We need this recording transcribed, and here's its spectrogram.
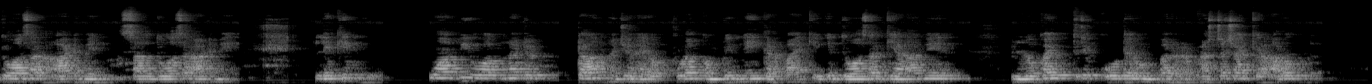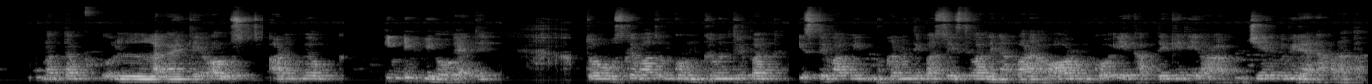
दो हज़ार आठ में, साल दो हज़ार आठ में। लेकिन वहाँ भी वो अपना जो टर्म है जो है, वो पूरा कंप्लीट नहीं कर पाए, क्योंकि 2011 में लोकायुक्त जो कोर्ट है, उन पर भ्रष्टाचार के आरोप मतलब लगाए थे और उस आरोप में वो इंडिक भी हो गए थे। तो उसके बाद उनको मुख्यमंत्री पद इस्तीफा भी, मुख्यमंत्री पद से इस्तीफा देना पड़ा और उनको एक हफ़्ते के लिए जेल में भी रहना पड़ा था।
